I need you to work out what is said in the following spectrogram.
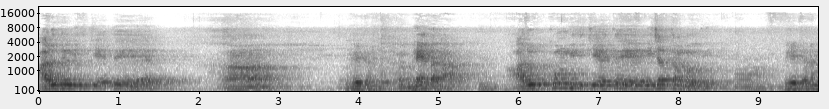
अरुदल् इति चेत् भेदः। भेदः। अरुक्कुम् इति चेत् निचत्तं भवति। भेदनं।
